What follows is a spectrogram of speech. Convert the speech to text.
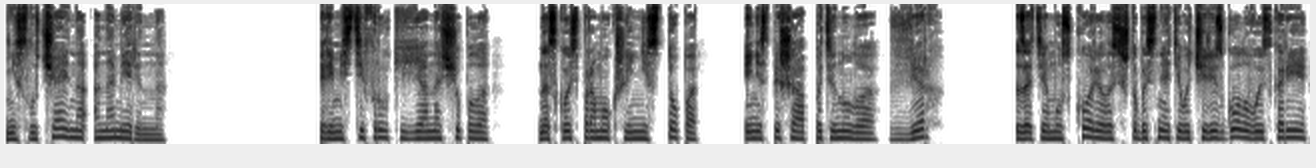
Не случайно, а намеренно. Переместив руки, я нащупала насквозь промокший низ топа и не спеша потянула вверх, затем ускорилась, чтобы снять его через голову и скорее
